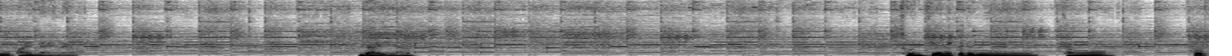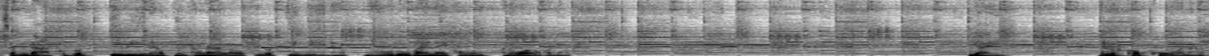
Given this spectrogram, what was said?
ดูภายในนะครับ ใหญ่นะครับ ส่วนเกียร์นี้ก็จะมีทั้งรถสันดาปกับรถ EV นะครับหนึ่งข้างหน้าเราเป็นรถ EV นะครับเดี๋ยวดูภายในของอนุวาก่อนนะครับ ใหญ่เป็นรถครอบครัวนะครับ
